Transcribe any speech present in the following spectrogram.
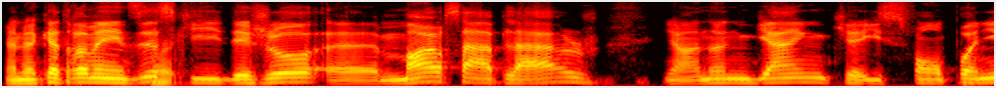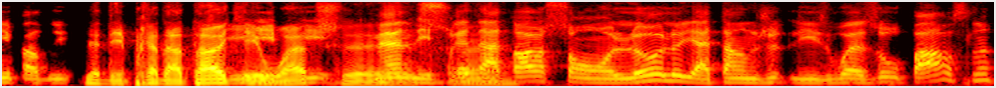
Il y en a 90 qui déjà euh, meurent sur la plage. Il y en a une gang qui se font pogner par des. Il y a des prédateurs qui les watch. Euh, les prédateurs sont là, ils attendent juste les oiseaux passent. Là.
